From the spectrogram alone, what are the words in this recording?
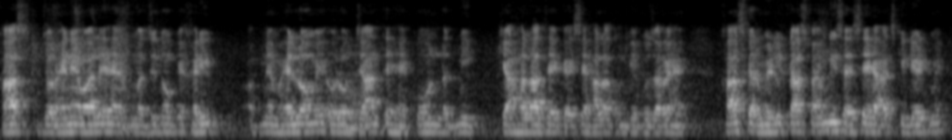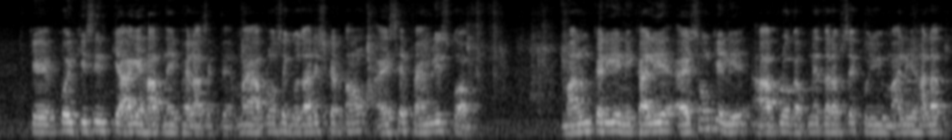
खास जो रहने वाले हैं, मस्जिदों के करीब अपने महलों में वो लोग जानते हैं कौन आदमी क्या हालात है, कैसे हालात उनके गुजर रहे हैं। खासकर मिडिल क्लास फैमिलीज़ ऐसे है आज की डेट में कि कोई किसी के आगे हाथ नहीं फैला सकते। मैं आप लोगों से गुजारिश करता हूँ, ऐसे फैमिलीज़ को आप मालूम करिए, निकालिए। ऐसों के लिए आप लोग अपने तरफ़ से कोई माली हालत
